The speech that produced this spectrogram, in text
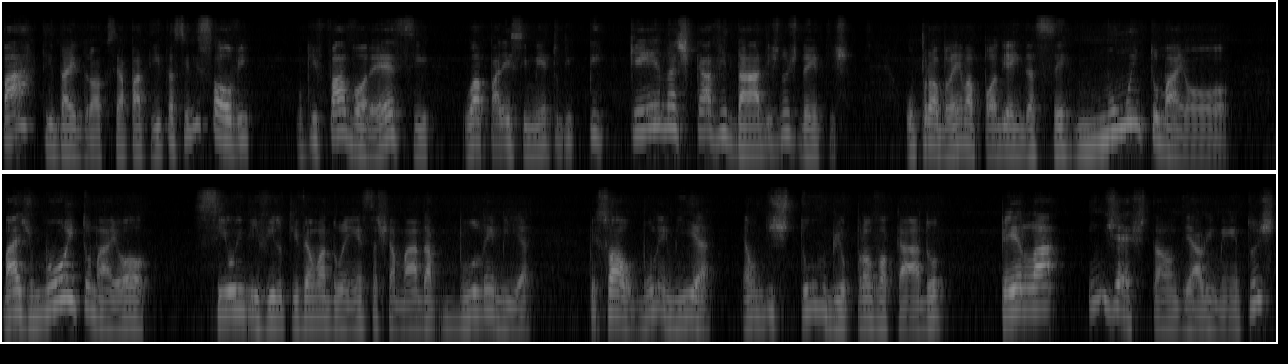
parte da hidroxiapatita se dissolve, o que favorece o aparecimento de pequenas cavidades nos dentes o problema pode ainda ser muito maior, mas muito maior, se o indivíduo tiver uma doença chamada bulimia. Pessoal, bulimia é um distúrbio provocado pela ingestão de alimentos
